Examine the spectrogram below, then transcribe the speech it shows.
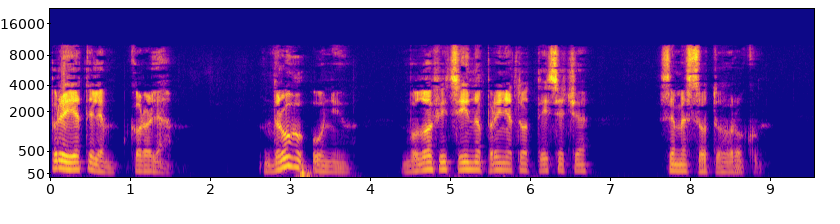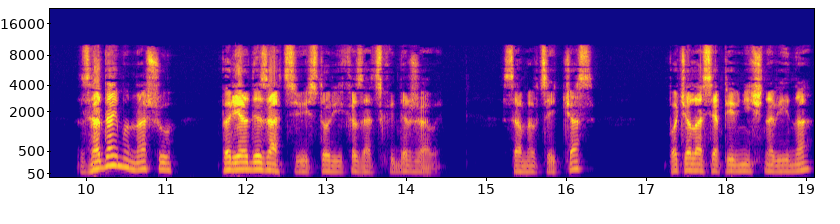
приятелем короля. Другу унію було офіційно прийнято 1700 року. Згадаймо нашу періодизацію історії Казацької держави. Саме в цей час почалася Північна війна,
